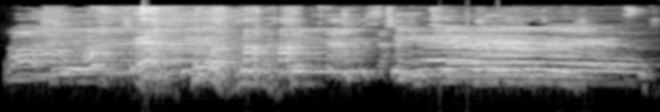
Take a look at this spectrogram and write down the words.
One. Cheers. Cheers. Cheers.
